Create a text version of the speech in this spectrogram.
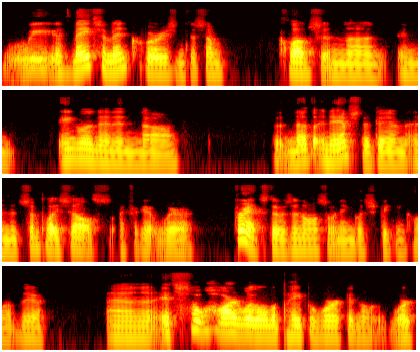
we made some inquiries into some clubs in uh, in England and in uh, the Nether in Amsterdam and in someplace else. I forget where. France. There was an also an English speaking club there, and uh, it's so hard with all the paperwork and the work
